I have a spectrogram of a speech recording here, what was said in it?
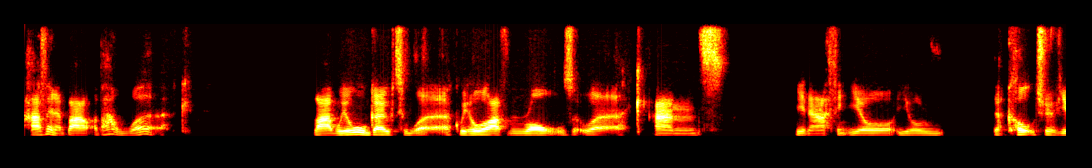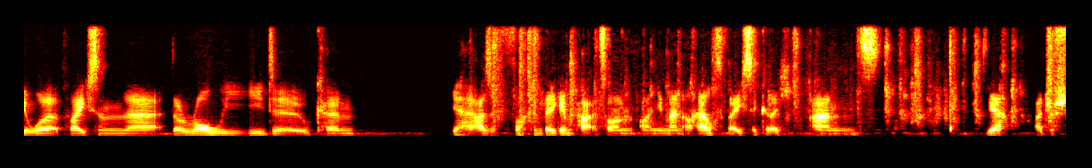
having about about work. Like we all go to work, we all have roles at work, and you know I think your your the culture of your workplace and the the role you do can yeah has a fucking big impact on on your mental health basically. And yeah i just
